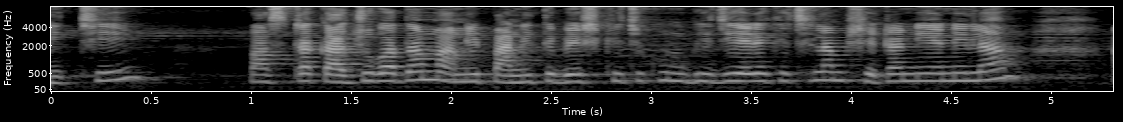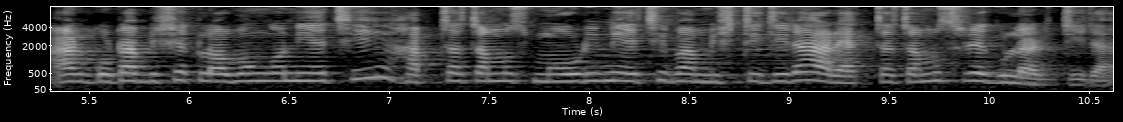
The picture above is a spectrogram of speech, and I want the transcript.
নিচ্ছি। পাঁচটা কাজু বাদাম আমি পানিতে বেশ কিছুক্ষণ ভিজিয়ে রেখেছিলাম, সেটা নিয়ে নিলাম। আর গোটা বিশেক লবঙ্গ নিয়েছি, হাফ চা চামচ মৌরি নিয়েছি বা মিষ্টি জিরা আর এক চা চামচ রেগুলার জিরা।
